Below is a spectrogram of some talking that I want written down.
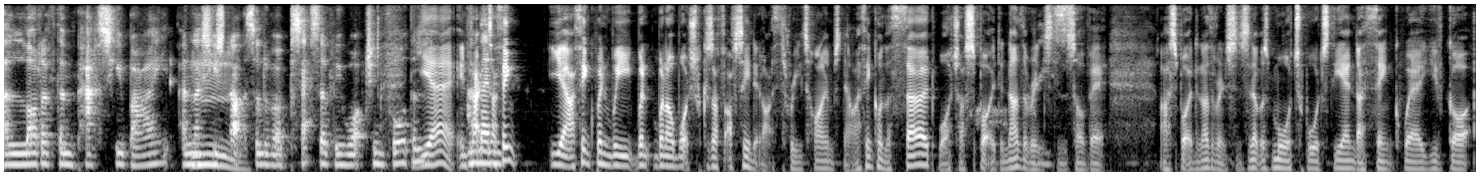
a lot of them pass you by unless you start sort of obsessively watching for them. Hmm. Yeah, in And fact, I think yeah, I think when we when when I watched because I've I've seen it like three times now. I think on the third watch I spotted another instance of it. I spotted another instance, and that was more towards the end. I think where you've got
